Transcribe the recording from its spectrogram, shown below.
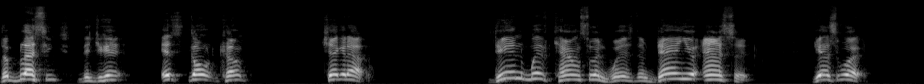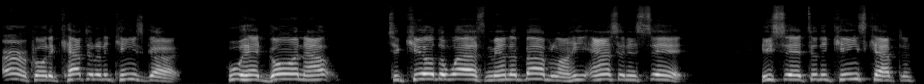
the blessings. Did you hear? It's going to come. Check it out. Then with counsel and wisdom, Daniel answered, Guess what? Arioch, the captain of the king's guard, who had gone out to kill the wise men of Babylon, he answered and said, He said to the king's captain,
